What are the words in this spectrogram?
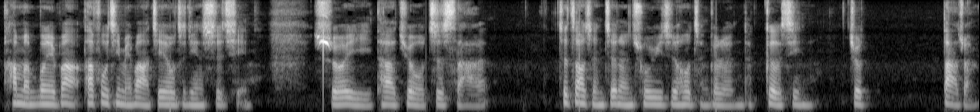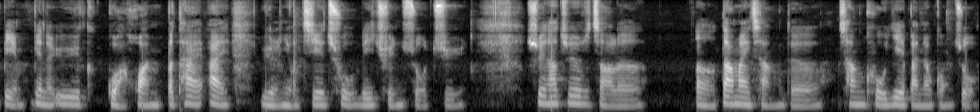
他们没办法，他父亲没办法接受这件事情，所以他就自杀了。这造成真人出狱之后，整个人的个性就大转变，变得郁郁寡欢，不太爱与人有接触，离群所居。所以他最后就找了呃大卖场的仓库夜班的工作，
